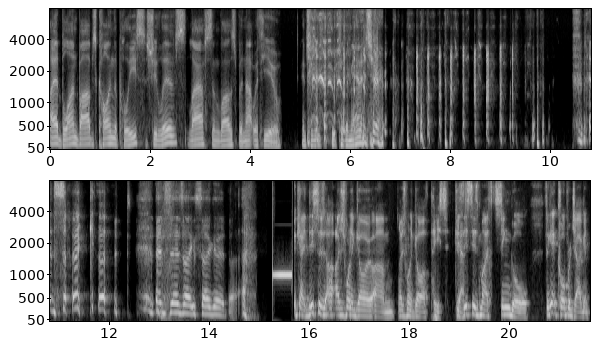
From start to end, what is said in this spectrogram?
I had blonde Bob's calling the police. She lives, laughs, and loves, but not with you. And she needs to speak to the manager. That's so good. That's, that's like so good. Okay, this is. I just want to go. Um, I just want to go off piece because Yes. this is my single. Forget corporate jargon.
